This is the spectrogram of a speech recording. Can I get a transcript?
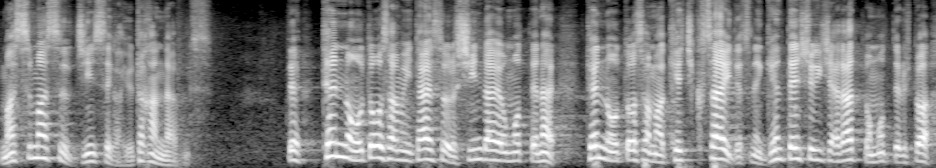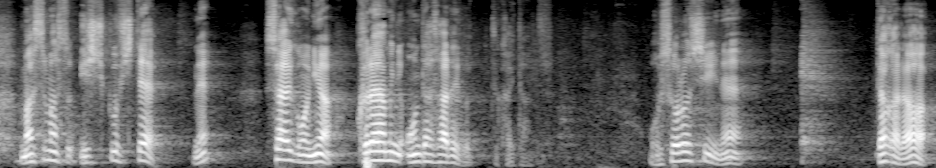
ますます人生が豊かになるんです。で天のお父様に対する信頼を持ってない天のお父様はケチくさいですね原点主義者だと思ってる人はますます萎縮してね最後には暗闇に追い出されるって書いてあるんです。恐ろしいね。だから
